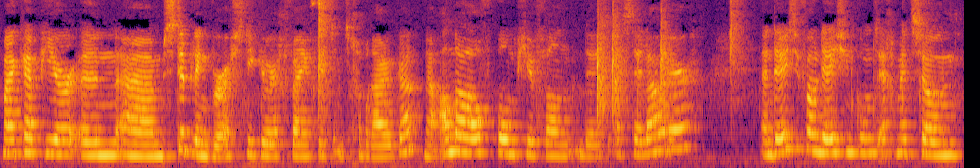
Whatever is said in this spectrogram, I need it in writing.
Maar ik heb hier een um, stippling brush die ik heel erg fijn vind om te gebruiken. Nou, anderhalf pompje van deze Estee Lauder. En deze foundation komt echt met zo'n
